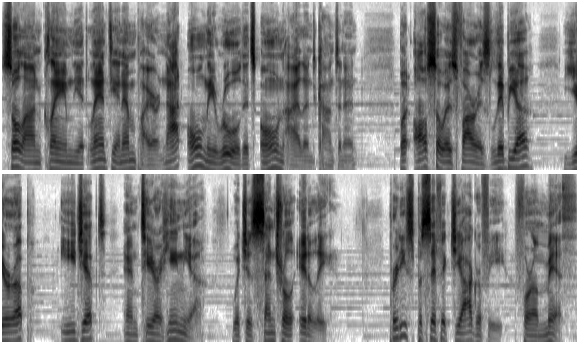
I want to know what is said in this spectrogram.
Solon claimed the Atlantean Empire not only ruled its own island continent, but also as far as Libya, Europe, Egypt, and Tyrrhenia, which is central Italy. Pretty specific geography for a myth.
